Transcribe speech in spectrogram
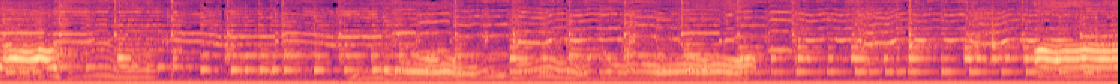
他是永不堕啊。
